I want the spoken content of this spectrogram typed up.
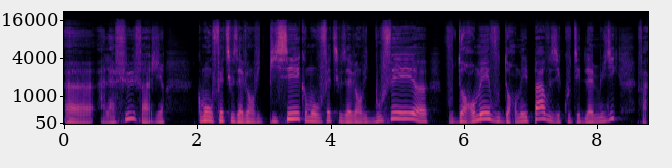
à l'affût? Enfin, je veux dire, comment vous faites si vous avez envie de pisser? Comment vous faites si vous avez envie de bouffer? Euh, Vous dormez Vous dormez pas Vous écoutez de la musique? Enfin,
